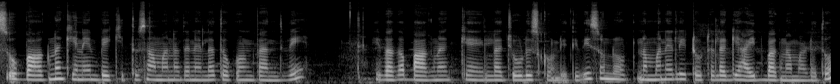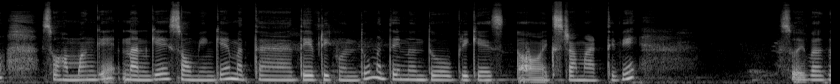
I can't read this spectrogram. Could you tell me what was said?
ಸೊ ಬಾಗ್ನಕ್ಕೆ ಏನೇನು ಬೇಕಿತ್ತು ಸಾಮಾನು ಅದನ್ನೆಲ್ಲ ತೊಗೊಂಡು ಬಂದ್ವಿ. ಇವಾಗ ಬಾಗ್ನಕ್ಕೆ ಎಲ್ಲ ಜೋಡಿಸ್ಕೊಂಡಿದ್ದೀವಿ. ಸೊ ನಮ್ಮ ಮನೇಲಿ ಟೋಟಲಾಗಿ ಐದು ಬಾಗ್ನ ಮಾಡೋದು. ಸೊ ಅಮ್ಮಂಗೆ ನನಗೆ ಸೌಮ್ಯಂಗೆ ಮತ್ತು ದೇವ್ರಿಗೊಂದು ಮತ್ತು ಇನ್ನೊಂದು ಒಬ್ಬರಿಗೆ ಎಕ್ಸ್ಟ್ರಾ ಮಾಡ್ತೀವಿ. ಸೊ ಇವಾಗ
